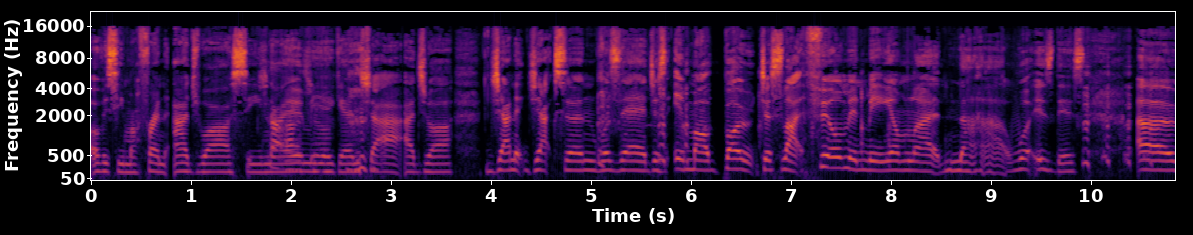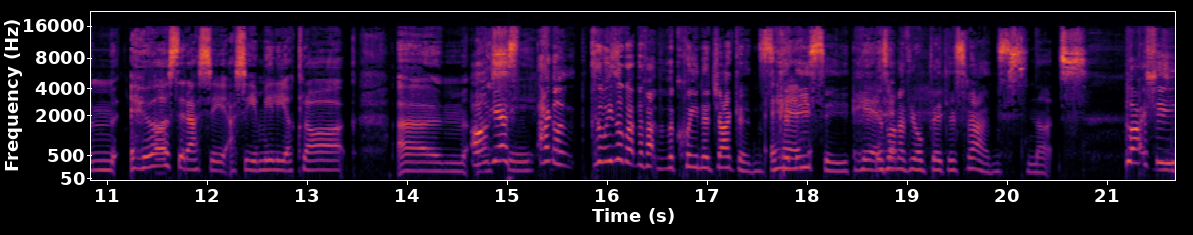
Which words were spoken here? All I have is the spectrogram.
obviously my friend Adwoa, I see Shout Naomi Adwoa. again, shout out Adwoa. Janet Jackson was there just in my boat, just like filming me. I'm like, nah, what is this? Um, who else did I see? I see Emilia Clarke. Um, oh I yes, see- hang on. Can we talk about the fact that the Queen of Dragons, Khaleesi, Yeah. is one of your biggest fans? it's nuts. Like she,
